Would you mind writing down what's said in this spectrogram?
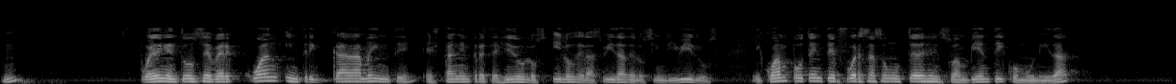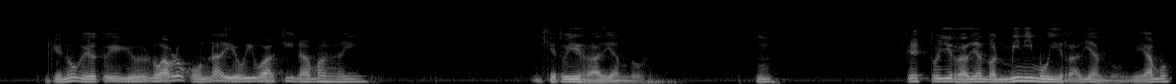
¿Mm? Pueden entonces ver cuán intrincadamente están entretejidos los hilos de las vidas de los individuos y cuán potente fuerza son ustedes en su ambiente y comunidad. Que no, que yo, estoy, yo no hablo con nadie, yo vivo aquí nada más ahí. Y que estoy irradiando. ¿Mm? Que estoy irradiando, al mínimo irradiando, digamos.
